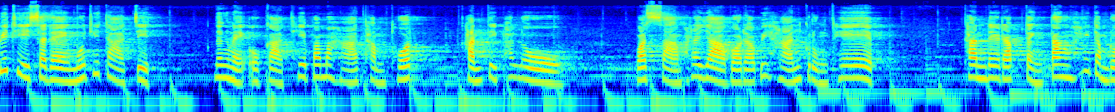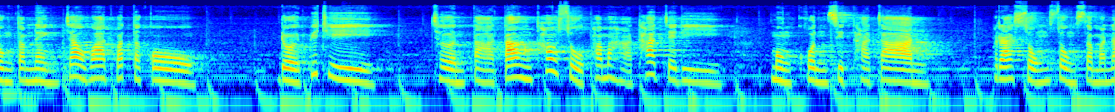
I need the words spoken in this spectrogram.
พิธีแสดงมุทิตาจิต เนื่องในโอกาสที่พระมหาธรรมทศขันติพะโลวัดสามพระยาวรวิหารกรุงเทพ ท่านได้รับแต่งตั้งให้ดำรงตำแหน่งเจ้าวาดวัดตะโก โดยพิธี เชิญตาตั้งเข้าสู่พระมหาธาตุเจดีย์มงคลสิทธาจารย์ พระสงฆ์ทรงสมณ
